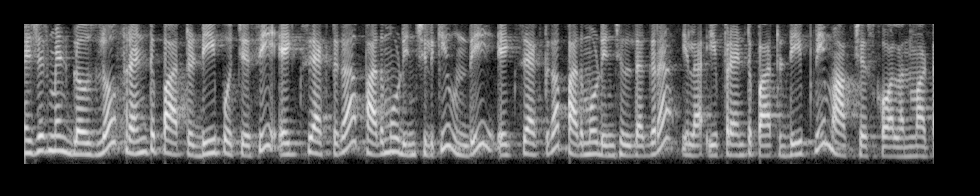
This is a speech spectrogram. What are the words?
మెజర్మెంట్ బ్లౌజ్లో ఫ్రంట్ పార్ట్ డీప్ వచ్చేసి ఎగ్జాక్ట్గా పదమూడు ఇంచులకి ఉంది. ఎగ్జాక్ట్గా పదమూడు ఇంచుల దగ్గర ఇలా ఈ ఫ్రంట్ పార్ట్ డీప్ని మార్క్ చేసుకోవాలన్నమాట.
